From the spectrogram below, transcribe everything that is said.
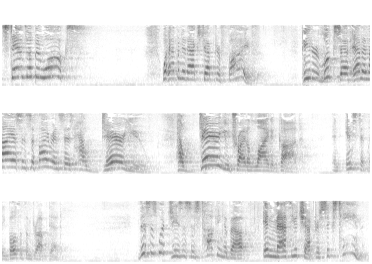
stands up and walks. What happened in Acts chapter 5? Peter looks at Ananias and Sapphira and says, How dare you? How dare you try to lie to God? And instantly, both of them drop dead. This is what Jesus is talking about in Matthew chapter 16.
